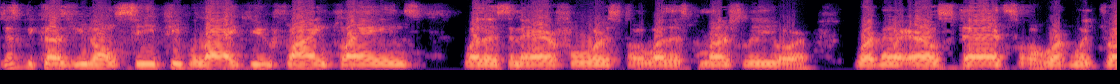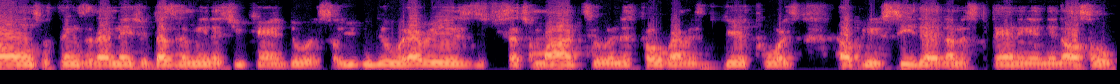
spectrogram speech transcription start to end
just because you don't see people like you flying planes, whether it's in the Air Force or whether it's commercially or working with aerostats or working with drones or things of that nature, doesn't mean that you can't do it. So you can do whatever it is that you set your mind to, and this program is geared towards helping you see that and understanding and then also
